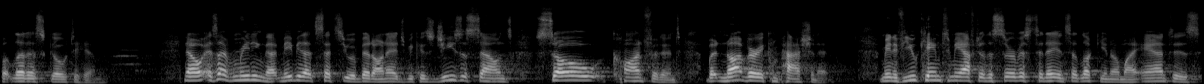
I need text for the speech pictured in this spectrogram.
But let us go to him. Now, as I'm reading that, maybe that sets you a bit on edge because Jesus sounds so confident, but not very compassionate. I mean, if you came to me after the service today and said, Look, you know, my aunt is,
